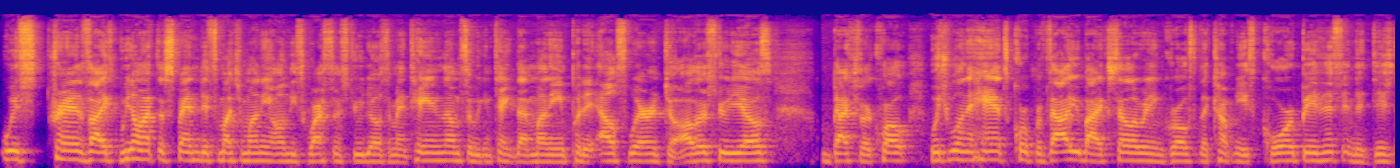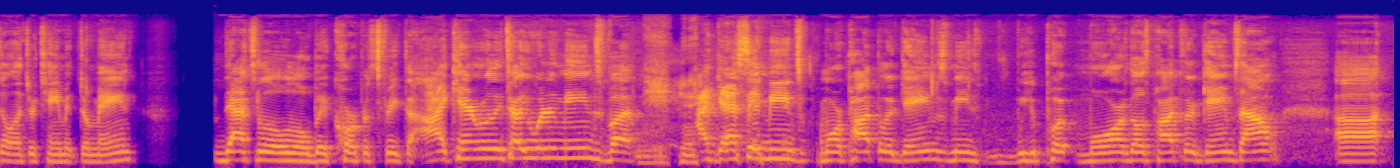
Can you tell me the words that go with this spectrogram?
which translates we don't have to spend this much money on these Western studios and maintaining them, so we can take that money and put it elsewhere into other studios. Back to their quote, which will enhance corporate value by accelerating growth in the company's core business in the digital entertainment domain. That's a little, little bit corporate speak that I can't really tell you what it means, but I guess it means more popular games means we could put more of those popular games out. Uh,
